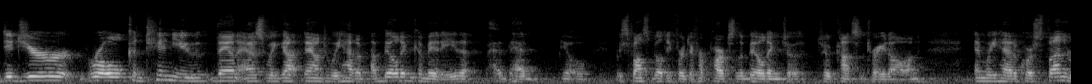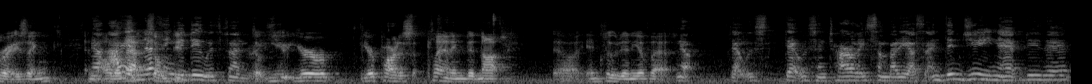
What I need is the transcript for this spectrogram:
did your role continue then as we got down to, we had a, a building committee that had, had, you know, responsibility for different parts of the building to, to concentrate on? And we had, of course, fundraising and Now, all I of that. had So nothing to do with So fundraising. you, your, your part of planning did not uh, include any of that? No, that was, that was entirely somebody else. And didn't Judy Knapp do that?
